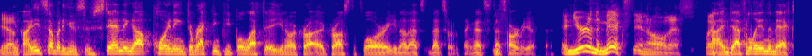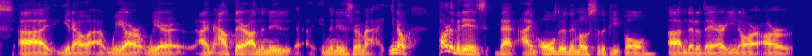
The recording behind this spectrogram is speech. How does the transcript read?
Yeah. You know, I need somebody who's, who's standing up, pointing, directing people left, uh, you know, across across the floor. You know, that's that sort of thing. That's that's Harvey up there. And you're in the mix in all this. Like, I'm definitely in the mix. Uh, you know, uh, we are we are. I'm out there on the news in the newsroom. I, you know, part of it is that I'm older than most of the people um, that are there. You know, are are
